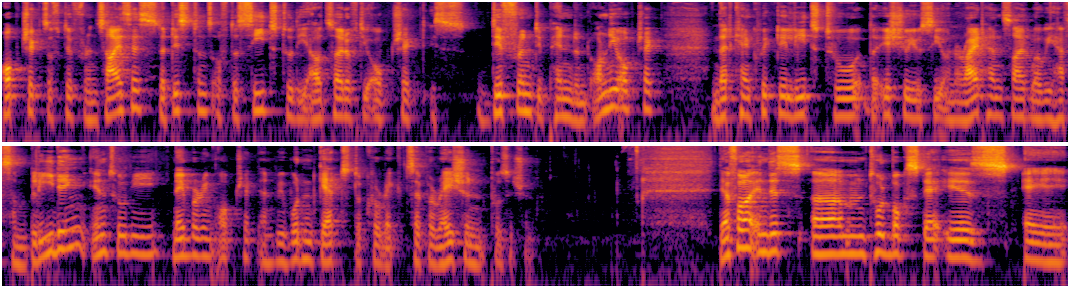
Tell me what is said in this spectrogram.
objects of different sizes, the distance of the seed to the outside of the object is different dependent on the object. And that can quickly lead to the issue you see on the right hand side where we have some bleeding into the neighboring object and we wouldn't get the correct separation position. Therefore, in this um, toolbox, there is a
